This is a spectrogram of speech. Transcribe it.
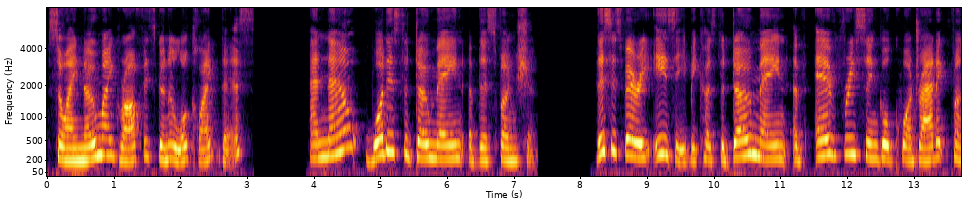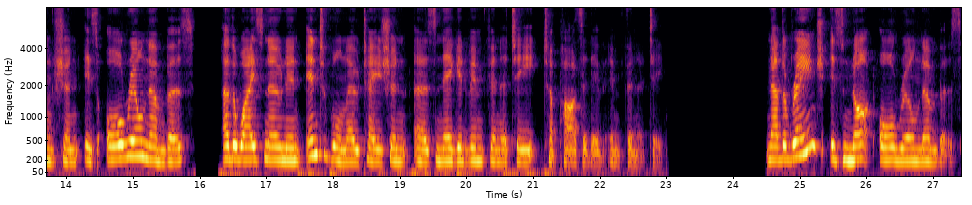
So I know my graph is going to look like this. And now, what is the domain of this function? This is very easy because the domain of every single quadratic function is all real numbers, otherwise known in interval notation as negative infinity to positive infinity. Now, the range is not all real numbers.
